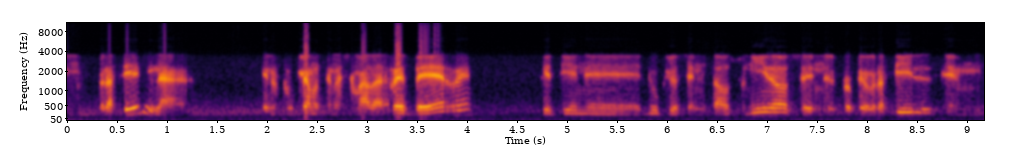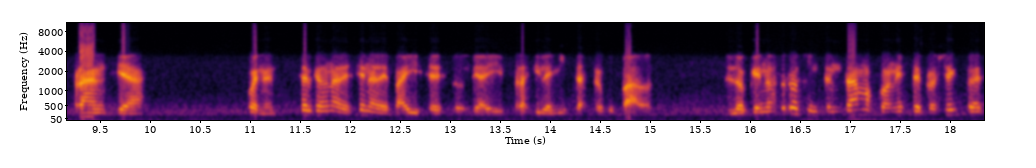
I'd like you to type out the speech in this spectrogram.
en Brasil, la, que nos nucleamos en la llamada Red BR, que tiene núcleos en Estados Unidos, en el propio Brasil, en Francia, bueno, cerca de una decena de países donde hay brasileñistas preocupados. Lo que nosotros intentamos con este proyecto es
